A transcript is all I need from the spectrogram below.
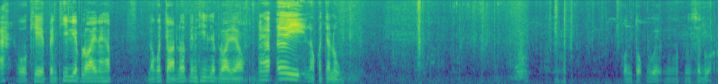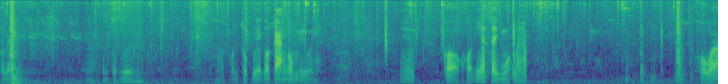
อะ โอเคเป็นที่เรียบร้อยนะครับ เราก็จอดรถเป็นที่เรียบร้อยแล้วนะครับ เอ้ย เราก็จะลงฝนตกด้วยนะครับไม่สะดวกเท่าไหร่ฝนตกด้วยนะฝนตกด้วยก็กางร่มไปด้วยนะครับก็ขออนุญาตใส่หมวกนะครับ เพราะว่า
